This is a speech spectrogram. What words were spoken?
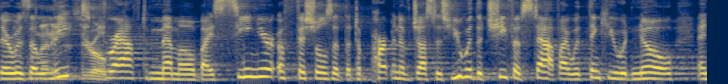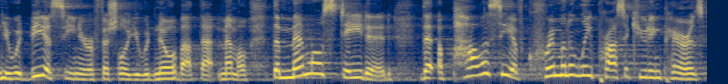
There was a leaked draft memo by senior officials at the Department of Justice. You were the chief of staff. I would think you would know, and you would be a senior official, you would know about that memo. The memo stated that a policy of criminally prosecuting parents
